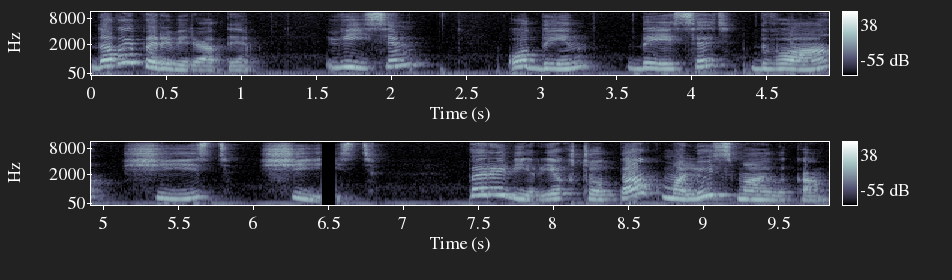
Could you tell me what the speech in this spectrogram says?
Давай перевіряти. 8, 1, 10, 2, 6, 6. Перевір, якщо так, малюй смайлика.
